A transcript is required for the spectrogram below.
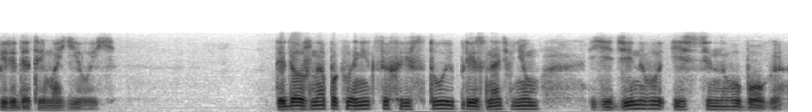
перед этой могилой. Ты должна поклониться Христу и признать в нем единого истинного Бога.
